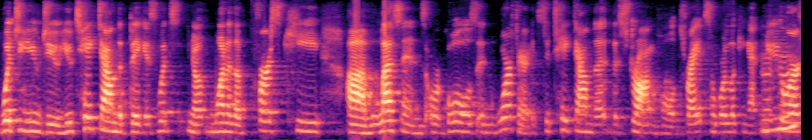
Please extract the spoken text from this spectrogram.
what do you do? You take down the biggest, what's, you know, one of the first key um, lessons or goals in warfare is to take down the, the strongholds, right? So we're looking at New mm-hmm. York,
